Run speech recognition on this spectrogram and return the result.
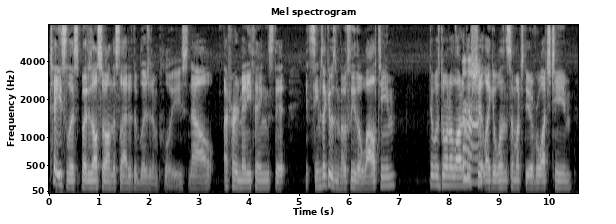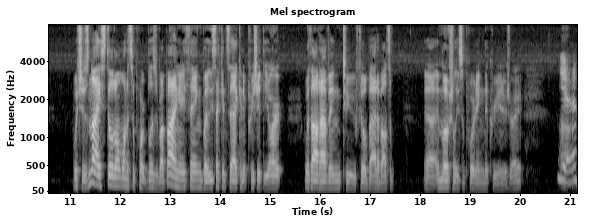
tasteless, but is also on the side of the Blizzard employees. Now, I've heard many things that it seems like it was mostly the WoW team that was doing a lot of this Uh-huh. shit. Like it wasn't so much the Overwatch team, which is nice. Still don't want to support Blizzard by buying anything, but at least I can say I can appreciate the art without having to feel bad about sup- uh, emotionally supporting the creators, right? Yeah.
